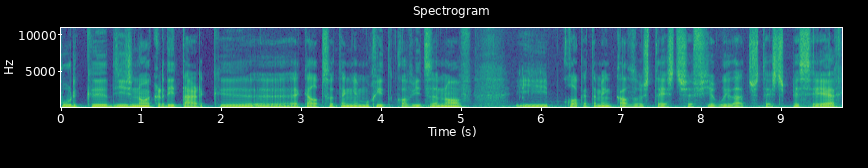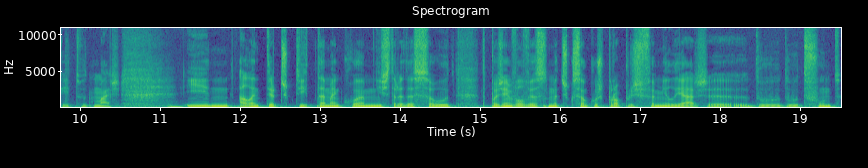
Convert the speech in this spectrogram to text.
porque diz não acreditar que uh, aquela pessoa tenha morrido de Covid-19 e coloca também em causa os testes, a fiabilidade dos testes PCR e tudo mais. E além de ter discutido também com a Ministra da Saúde, depois envolveu-se numa discussão com os próprios familiares uh, do, do defunto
